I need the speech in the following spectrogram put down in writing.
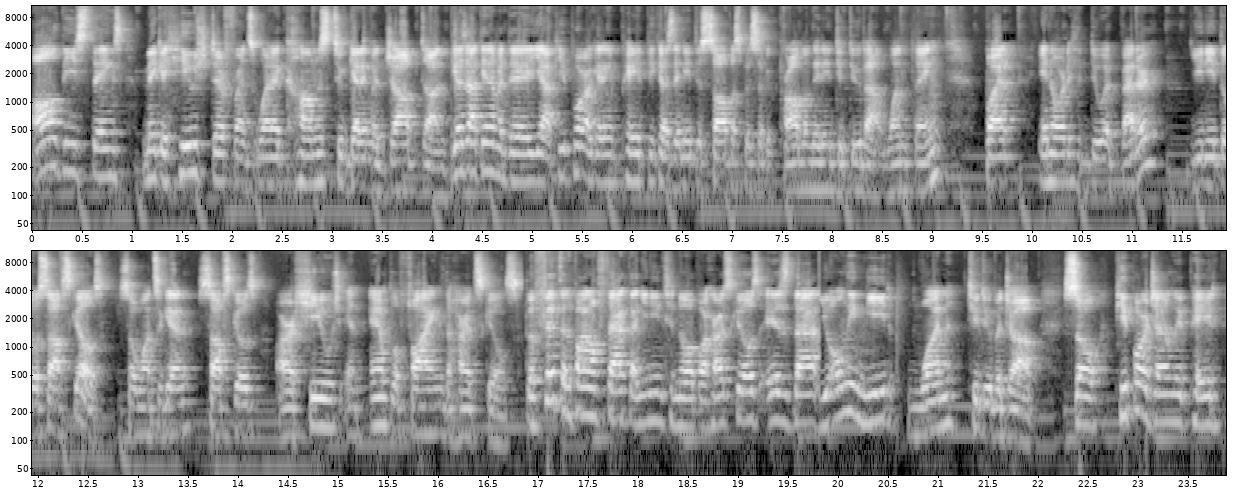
all these things make a huge difference when it comes to getting the job done. Because at the end of the day, yeah, people are getting paid because they need to solve a specific problem, they need to do that one thing. But in order to do it better, you need those soft skills. So once again, soft skills are huge in amplifying the hard skills. The fifth and final fact that you need to know about hard skills is that you only need one to do the job. So people are generally paid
